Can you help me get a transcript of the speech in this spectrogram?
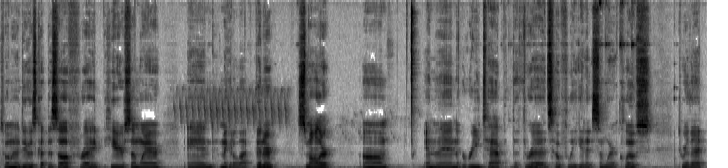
So what I'm gonna do is cut this off right here somewhere and make it a lot thinner, smaller, um, and then re-tap the threads, hopefully get it somewhere close to where that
